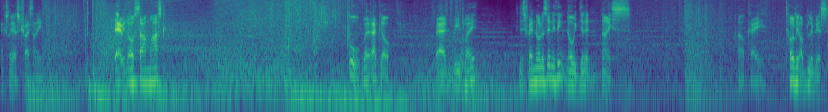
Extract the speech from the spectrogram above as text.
Actually, let's try something. There we go, sound mask. Oh, where did that go? Bad replay. Did his friend notice anything? No, he didn't. Nice. Okay. Totally oblivious.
